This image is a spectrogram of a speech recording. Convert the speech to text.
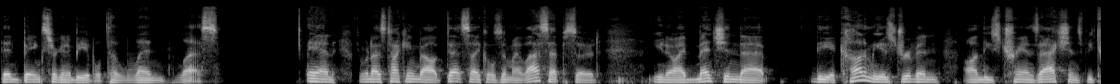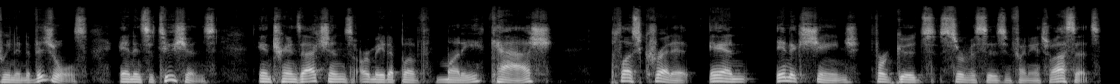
then banks are going to be able to lend less. And when I was talking about debt cycles in my last episode, you know, I mentioned that the economy is driven on these transactions between individuals and institutions. And transactions are made up of money, cash, plus credit, and in exchange for goods, services, and financial assets.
